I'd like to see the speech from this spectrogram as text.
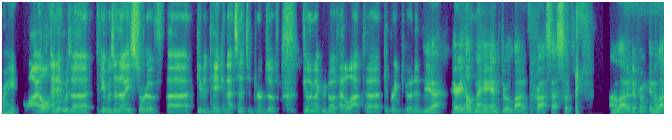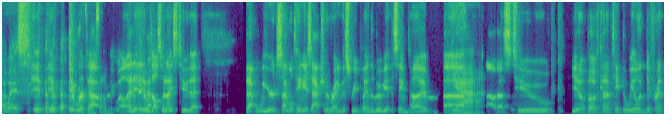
Right. A while, and it was a it was a nice sort of uh, give and take in that sense in terms of feeling like we both had a lot to to bring to it, and Yeah, Harry held my hand through a lot of the process of on a lot of different in a lot of ways. it, it, it worked That's out awesome. really well. And it, it was also nice too that that weird simultaneous action of writing the screenplay and the movie at the same time uh, yeah. allowed us to, you know, both kind of take the wheel in different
